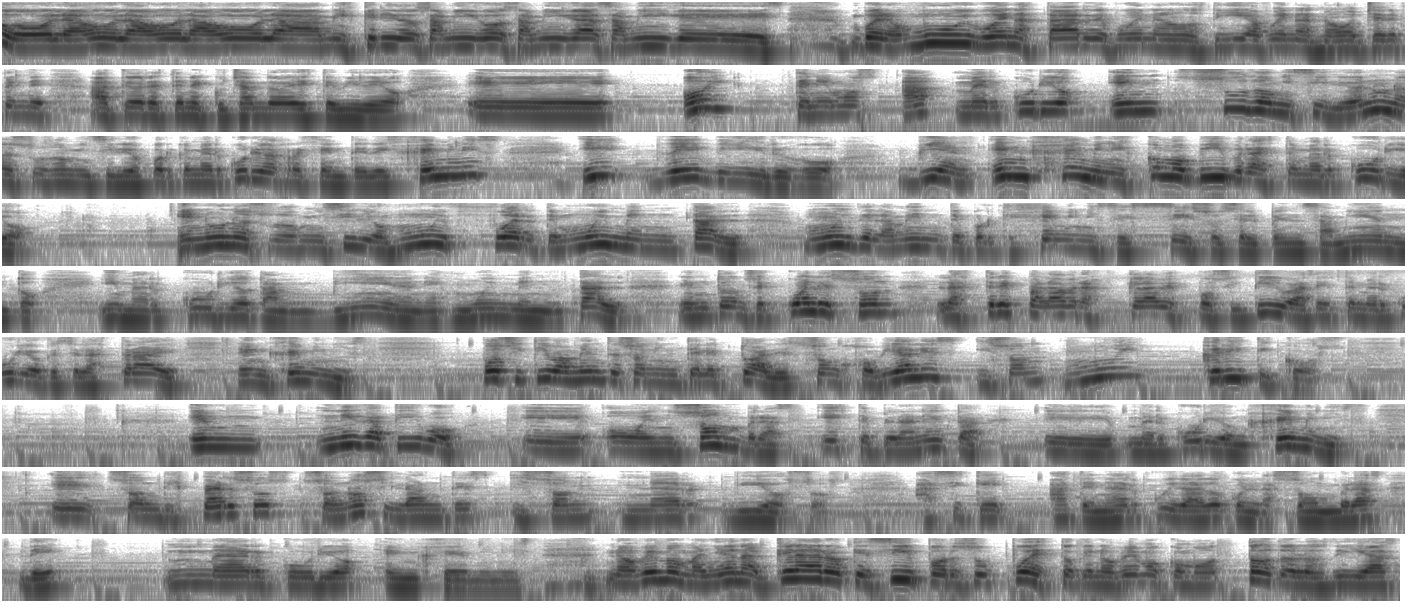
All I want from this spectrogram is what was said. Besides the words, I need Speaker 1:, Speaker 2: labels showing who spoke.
Speaker 1: Hola, hola, hola, hola, mis queridos amigos, amigas, amigues. Bueno, muy buenas tardes, buenos días, buenas noches, depende a qué hora estén escuchando este video. Eh, hoy tenemos a Mercurio en su domicilio, en uno de sus domicilios, porque Mercurio es regente de Géminis y de Virgo. Bien, en Géminis, ¿cómo vibra este Mercurio? En uno de sus domicilios muy fuerte, muy mental, muy de la mente, porque Géminis es eso, es el pensamiento, y Mercurio también es muy mental. Entonces, ¿cuáles son las tres palabras claves positivas de este Mercurio que se las trae en Géminis? Positivamente son intelectuales, son joviales y son muy críticos. En negativo eh, o en sombras este planeta eh, Mercurio en Géminis eh, son dispersos, son oscilantes y son nerviosos. Así que a tener cuidado con las sombras de Mercurio en Géminis. Nos vemos mañana, claro que sí, por supuesto que nos vemos como todos los días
